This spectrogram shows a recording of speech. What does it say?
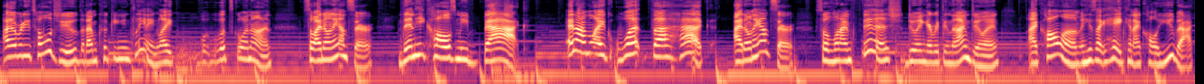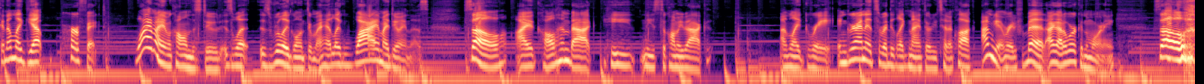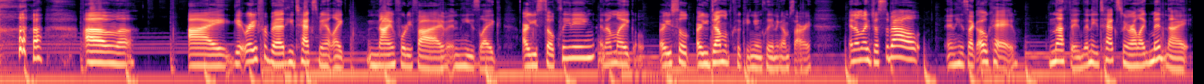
I already told you that I'm cooking and cleaning. Like, what's going on? So I don't answer. Then he calls me back. And I'm like, what the heck? I don't answer. So when I'm finished doing everything that I'm doing, I call him and he's like, hey, can I call you back? And I'm like, yep, perfect. Why am I even calling this dude? Is what is really going through my head. Like, why am I doing this? So I call him back. He needs to call me back I'm like, great. And granted, it's already like 9 30, 10 o'clock. I'm getting ready for bed. I got to work in the morning. So, um, I get ready for bed. He texts me at like 9:45 and he's like, "Are you still cleaning?" And I'm like, "Are you still are you done with cooking and cleaning?" I'm sorry. And I'm like, "Just about." And he's like, "Okay." Nothing. Then he texts me around like midnight.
